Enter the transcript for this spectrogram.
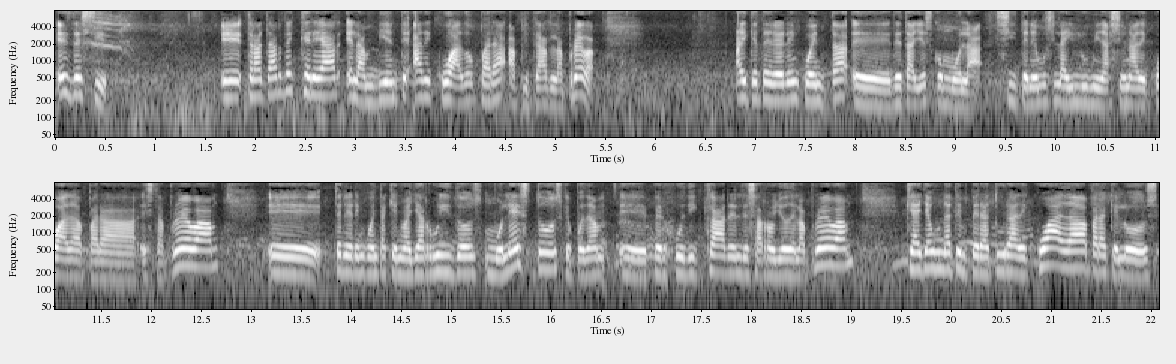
Es decir, eh, tratar de crear el ambiente adecuado para aplicar la prueba. Hay que tener en cuenta eh, detalles como la, si tenemos la iluminación adecuada para esta prueba, eh, tener en cuenta que no haya ruidos molestos que puedan perjudicar el desarrollo de la prueba, que haya una temperatura adecuada para que los,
